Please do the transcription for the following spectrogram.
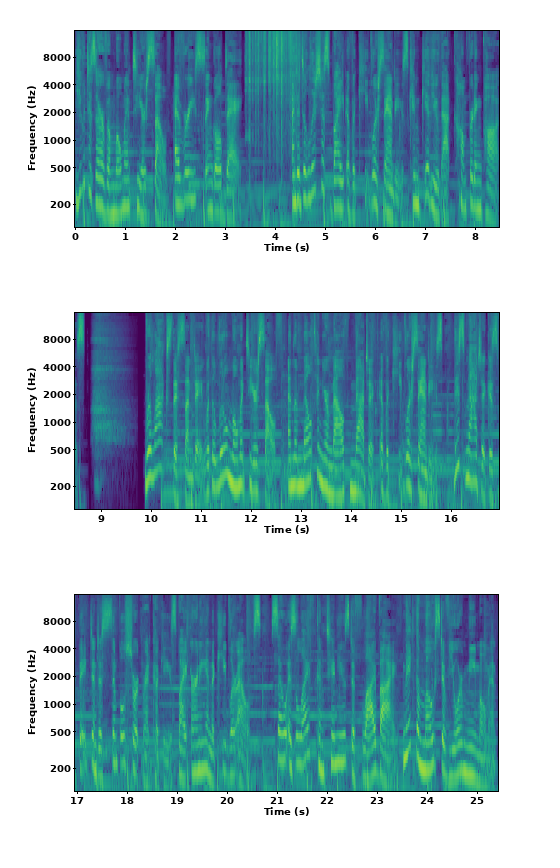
You deserve a moment to yourself every single day. And a delicious bite of a Keebler Sandies can give you that comforting pause. Relax this Sunday with a little moment to yourself and the melt in your mouth magic of a Keebler Sandies. This magic is baked into simple shortbread cookies by Ernie and the Keebler Elves. So as life continues to fly by, make the most of your me moment.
